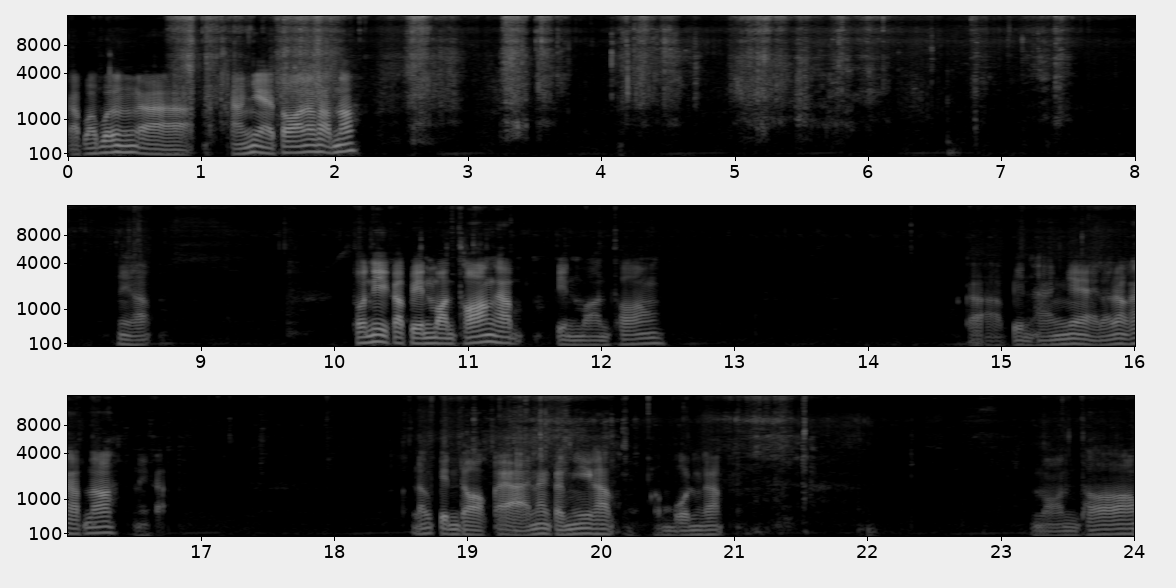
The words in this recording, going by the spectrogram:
กลับมาเบิ้งอ่าหางแง่ต่อนะครับเนาะนี่ครับ ตัวนี้ก็เป็นหมอนท้องครับ เป็นหมอนท้อง ก็เป็นหางแง่แล้วนะครับเนาะนี่ครับ แล้วเป็นดอกอ่านั่นก็มีครับข้างบนครับหนอนทอง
